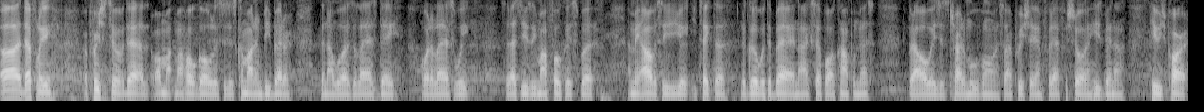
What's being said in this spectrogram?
Uh, definitely appreciative of that. All my, my whole goal is to just come out and be better than I was the last day or the last week. So that's usually my focus. But I mean, obviously, you, you take the, the good with the bad, and I accept all compliments but I always just try to move on. So I appreciate him for that for sure. And he's been a huge part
